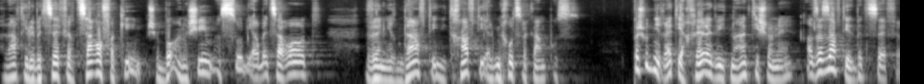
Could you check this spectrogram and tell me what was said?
הלכתי לבית ספר צר אופקים, שבו אנשים עשו לי הרבה צרות, ונרדפתי, נדחפתי אל מחוץ לקמפוס. פשוט נראיתי אחרת והתנהגתי שונה, אז עזבתי את בית הספר.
